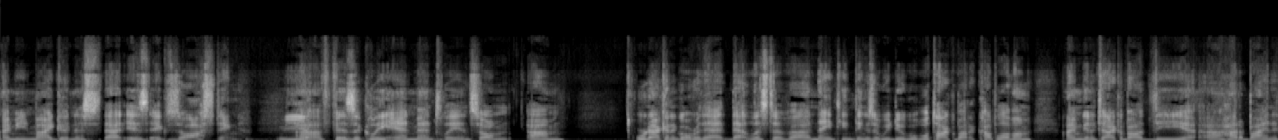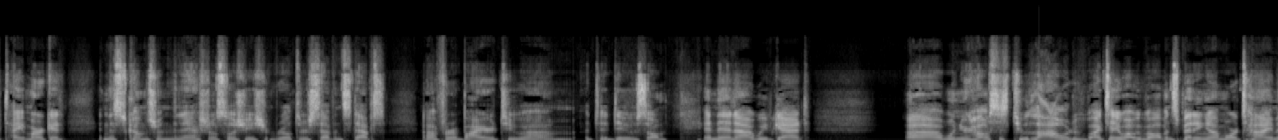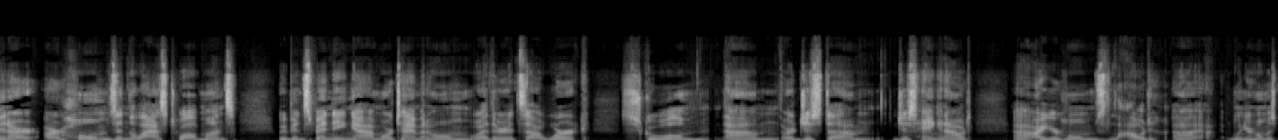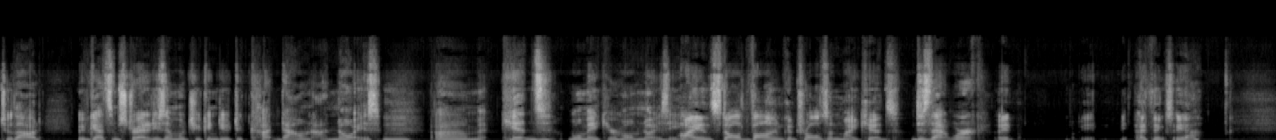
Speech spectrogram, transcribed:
I mean, my goodness, that is exhausting Yep. uh, physically and mentally. And so, um, we're not going to go over that that list of uh, 19 things that we do, but we'll talk about a couple of them. I'm going to talk about the uh, how to buy in a tight market, and this comes from the National Association of Realtors Seven Steps uh, for a buyer to um, to do. So, and then uh, we've got uh, when your house is too loud. I tell you what, we've all been spending uh, more time in our our homes in the last 12 months. We've been spending uh, more time at home, whether it's uh, work, school, um, or just um, just hanging out. Uh, are your homes loud? Uh, when your home is too loud, we've got some strategies on what you can do to cut down on noise. Um, kids will make your home noisy. I installed volume controls on my kids. Does that work? It, I think so. Yeah.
